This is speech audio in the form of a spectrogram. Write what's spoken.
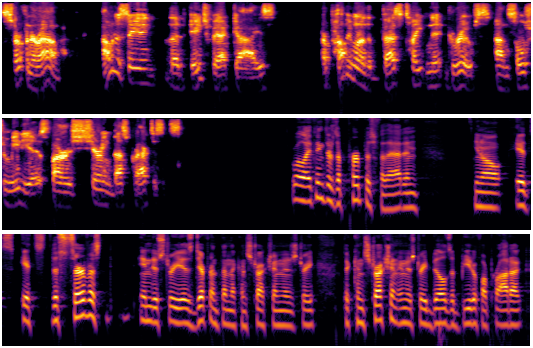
surfing around, I want to say that HVAC guys are probably one of the best tight knit groups on social media as far as sharing best practices. Well, I think there's a purpose for that, and you know, it's it's the service industry is different than the construction industry. The construction industry builds a beautiful product.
